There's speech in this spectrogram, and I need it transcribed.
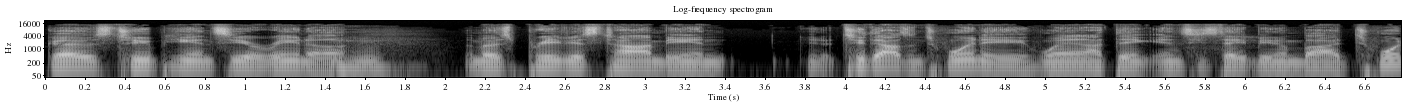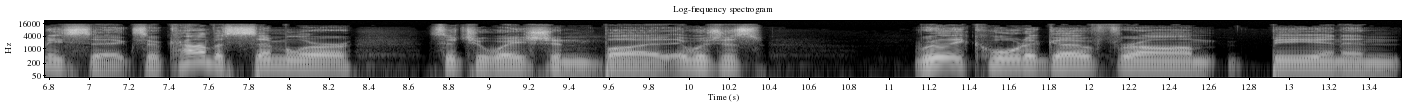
goes to PNC Arena. Mhm. The most previous time being you know 2020 when I think NC State beat them by 26. So kind of a similar situation, but it was just really cool to go from being in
